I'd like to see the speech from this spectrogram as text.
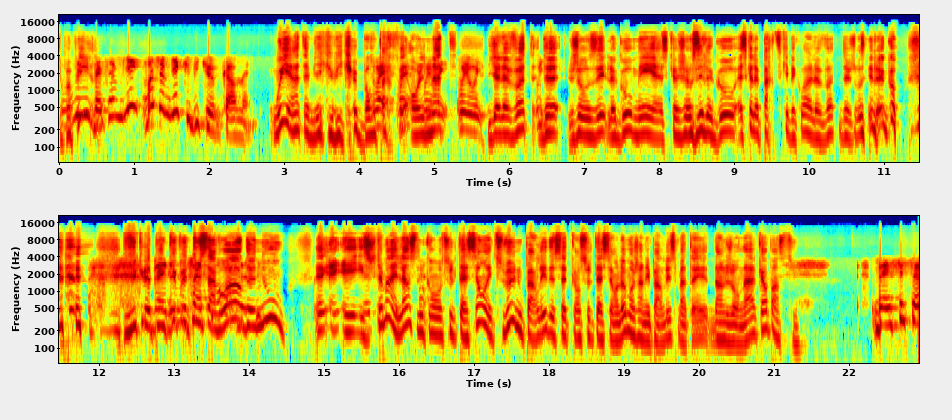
C'est pas oui, pire. ben j'aime bien. Moi, j'aime bien Cubicube quand même. Oui, hein, t'aimes bien Cubicube. Bon, parfait. on le note. Oui, oui. Il y a le vote de José Legault, mais est-ce que José Legault, est-ce que le Parti québécois a le vote de José Legault? Vu que le Ben, PQ veut tout savoir de de- nous. Et, et- et justement, elle lance une consultation et tu veux nous parler de cette consultation-là? Moi, j'en ai parlé ce matin dans le journal. Qu'en penses-tu? Ben c'est ça.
